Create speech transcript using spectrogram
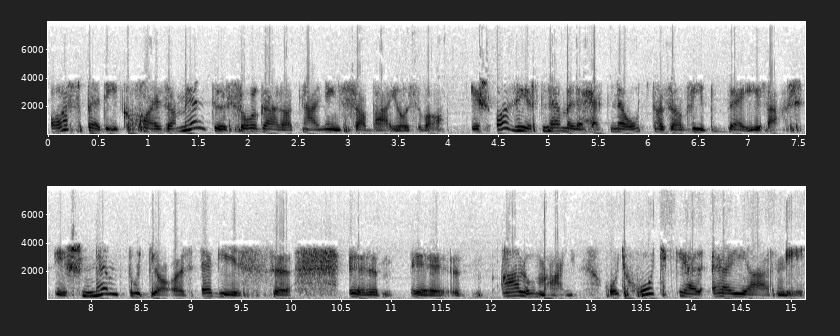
Az pedig, ha ez a mentőszolgálatnál nincs szabályozva, és azért nem lehetne ott az a VIP beírás, és nem tudja az egész ö, ö, állomány, hogy hogy kell eljárni,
